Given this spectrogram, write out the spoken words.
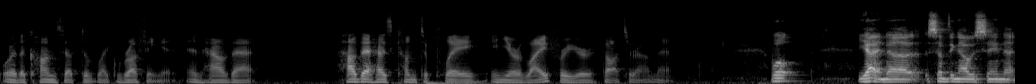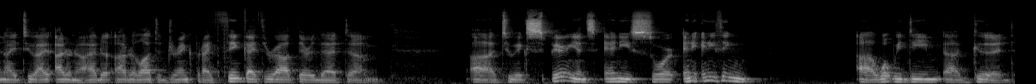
or the concept of like roughing it and how that how that has come to play in your life or your thoughts around that. Well, yeah, and uh, something I was saying that night too. I, I don't know. I had, a, I had a lot to drink, but I think I threw out there that um, uh, to experience any sort any anything uh, what we deem uh, good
